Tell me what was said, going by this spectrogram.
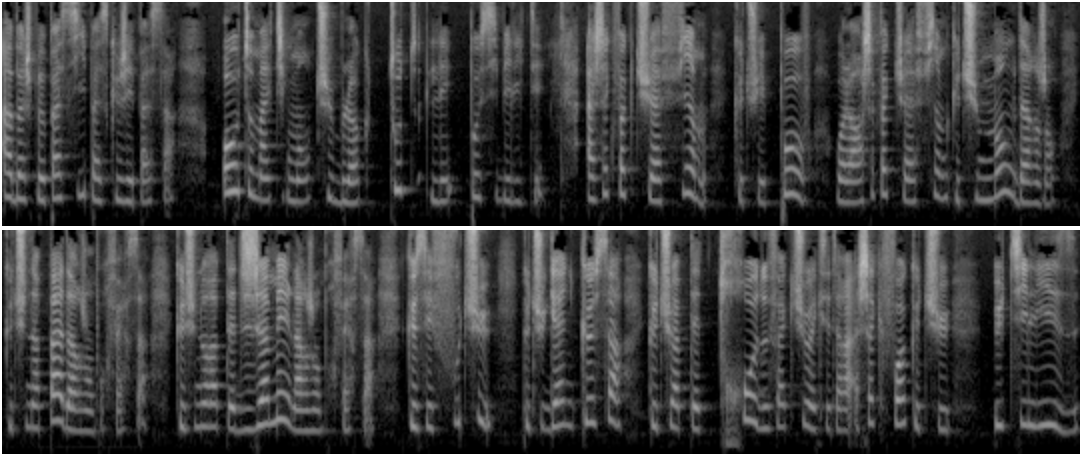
Ah bah je peux pas ci parce que j'ai pas ça. Automatiquement, tu bloques toutes les possibilités. À chaque fois que tu affirmes que tu es pauvre ou alors à chaque fois que tu affirmes que tu manques d'argent, que tu n'as pas d'argent pour faire ça, que tu n'auras peut-être jamais l'argent pour faire ça, que c'est foutu, que tu gagnes que ça, que tu as peut-être trop de factures, etc. À chaque fois que tu utilises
